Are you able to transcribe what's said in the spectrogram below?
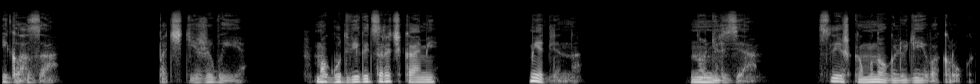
и глаза. Почти живые. Могу двигать зрачками. Медленно. Но нельзя. Слишком много людей вокруг.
